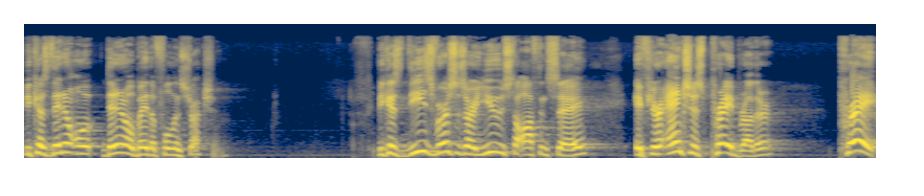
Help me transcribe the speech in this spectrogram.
because they, don't, they didn't obey the full instruction. Because these verses are used to often say, if you're anxious, pray, brother. Pray.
